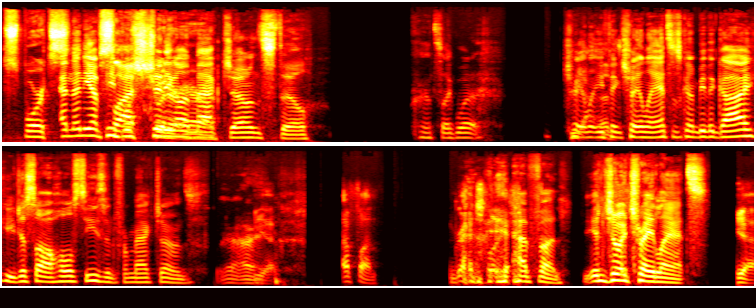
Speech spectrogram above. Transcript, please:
sports. And then you have people shitting Twitter on era. Mac Jones still. That's like what Trey, Yeah, you think Trey Lance is going to be the guy? You just saw a whole season from Mac Jones. All right. Yeah. Have fun. Congratulations. Have fun. Enjoy Trey Lance. yeah.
